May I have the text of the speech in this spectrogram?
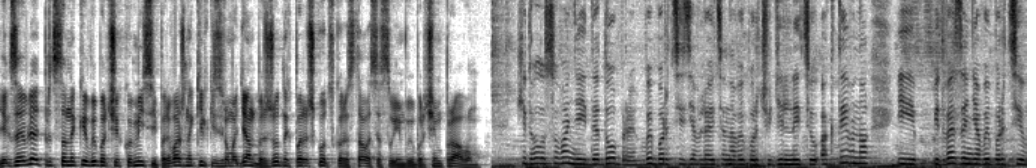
Як заявляють представники виборчих комісій, переважна кількість громадян без жодних перешкод скористалася своїм виборчим правом. Хід голосування йде добре. Виборці з'являються на виборчу дільницю активно, і підвезення виборців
